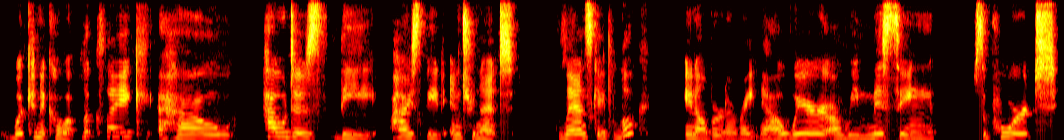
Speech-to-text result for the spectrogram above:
what can a co-op look like? How how does the high speed internet landscape look in Alberta right now? Where are we missing support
